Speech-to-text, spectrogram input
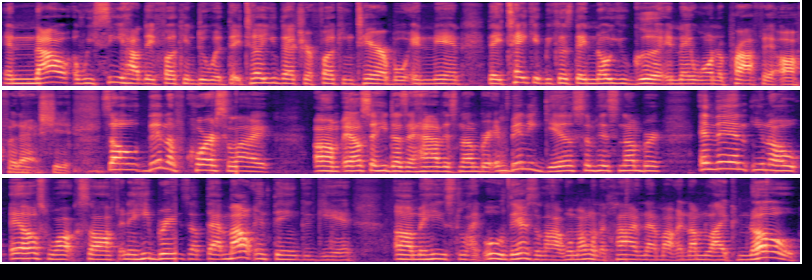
And now we see how they fucking do it. They tell you that you're fucking terrible and then they take it because they know you good and they want to profit off of that shit. So then of course like um, El said he doesn't have his number, and Benny gives him his number. And then, you know, Elz walks off, and then he brings up that mountain thing again. Um, and he's like, oh, there's a lot of women. I want to climb that mountain. And I'm like, no,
